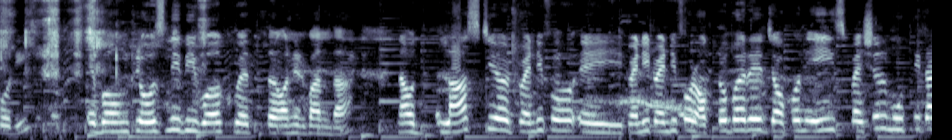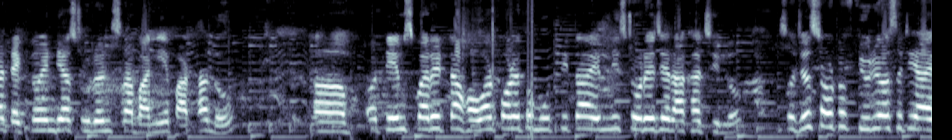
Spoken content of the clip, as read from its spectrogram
করি, এবং ক্লোজলি উই ওয়ার্ক উইথ অনির্বাণদা। Now last year twenty four এই টোয়েন্টি টোয়েন্টি ফোর অক্টোবরে যখন এই স্পেশাল মূর্তিটা টেকনো ইন্ডিয়া স্টুডেন্টসরা বানিয়ে পাঠালো টেমস প্যারেডটা হওয়ার পরে তো মূর্তিটা এমনি স্টোরেজে রাখা ছিল। So just out of curiosity I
